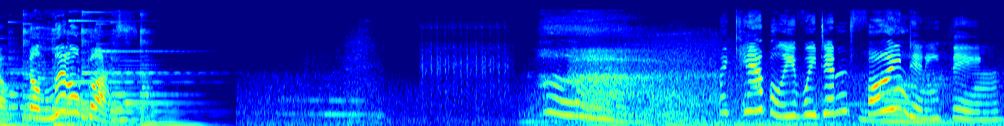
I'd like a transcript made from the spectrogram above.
Tayo, the little bus. I can't believe we didn't find anything.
